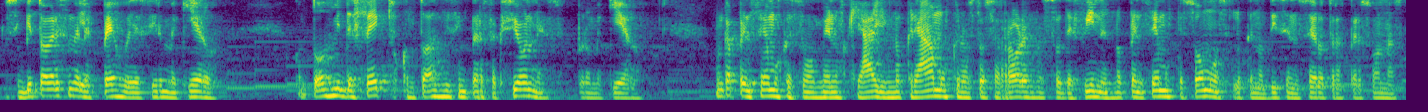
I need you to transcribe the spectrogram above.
Los invito a verse en el espejo y decir me quiero, con todos mis defectos, con todas mis imperfecciones, pero me quiero. Nunca pensemos que somos menos que alguien, no creamos que nuestros errores nuestros definen, no pensemos que somos lo que nos dicen ser otras personas.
